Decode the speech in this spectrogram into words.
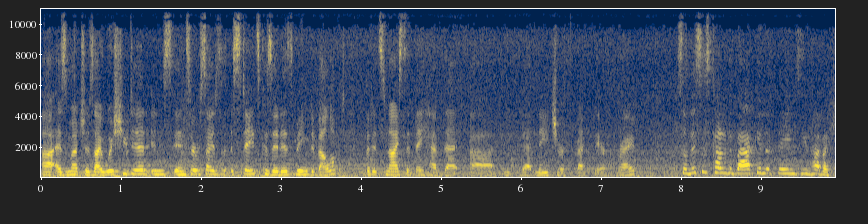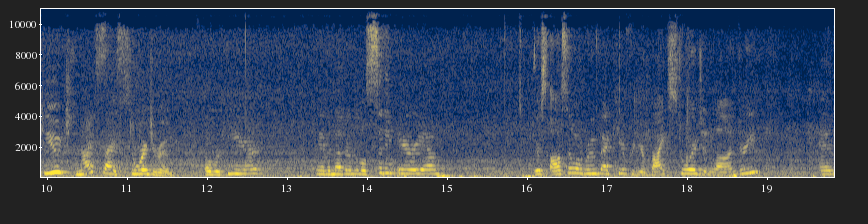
uh, as much as I wish you did in, in Surfside Estates because it is being developed. But it's nice that they have that uh, that nature back there, right? So this is kind of the back end of things. You have a huge, nice sized storage room over here. We have another little sitting area. There's also a room back here for your bike storage and laundry. And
